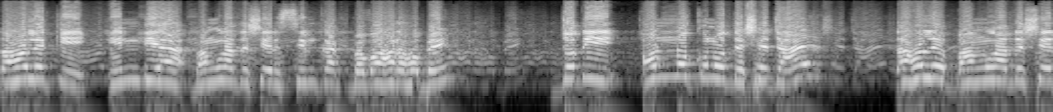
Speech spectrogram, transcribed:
তাহলে কি ইন্ডিয়া বাংলাদেশের সিম কার্ড ব্যবহার হবে? যদি অন্য কোনো দেশে যায়, তাহলে বাংলাদেশের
